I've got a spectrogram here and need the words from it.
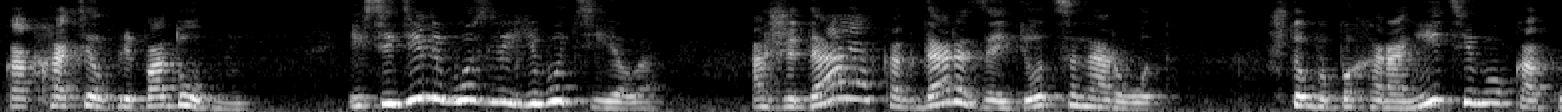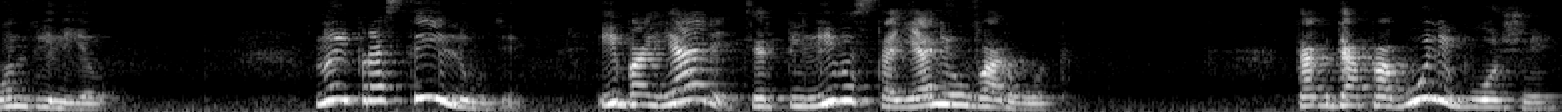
как хотел преподобный, и сидели возле его тела, ожидая, когда разойдется народ, чтобы похоронить его, как он велел. Ну и простые люди, и бояре терпеливо стояли у ворот. Тогда по воле Божией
